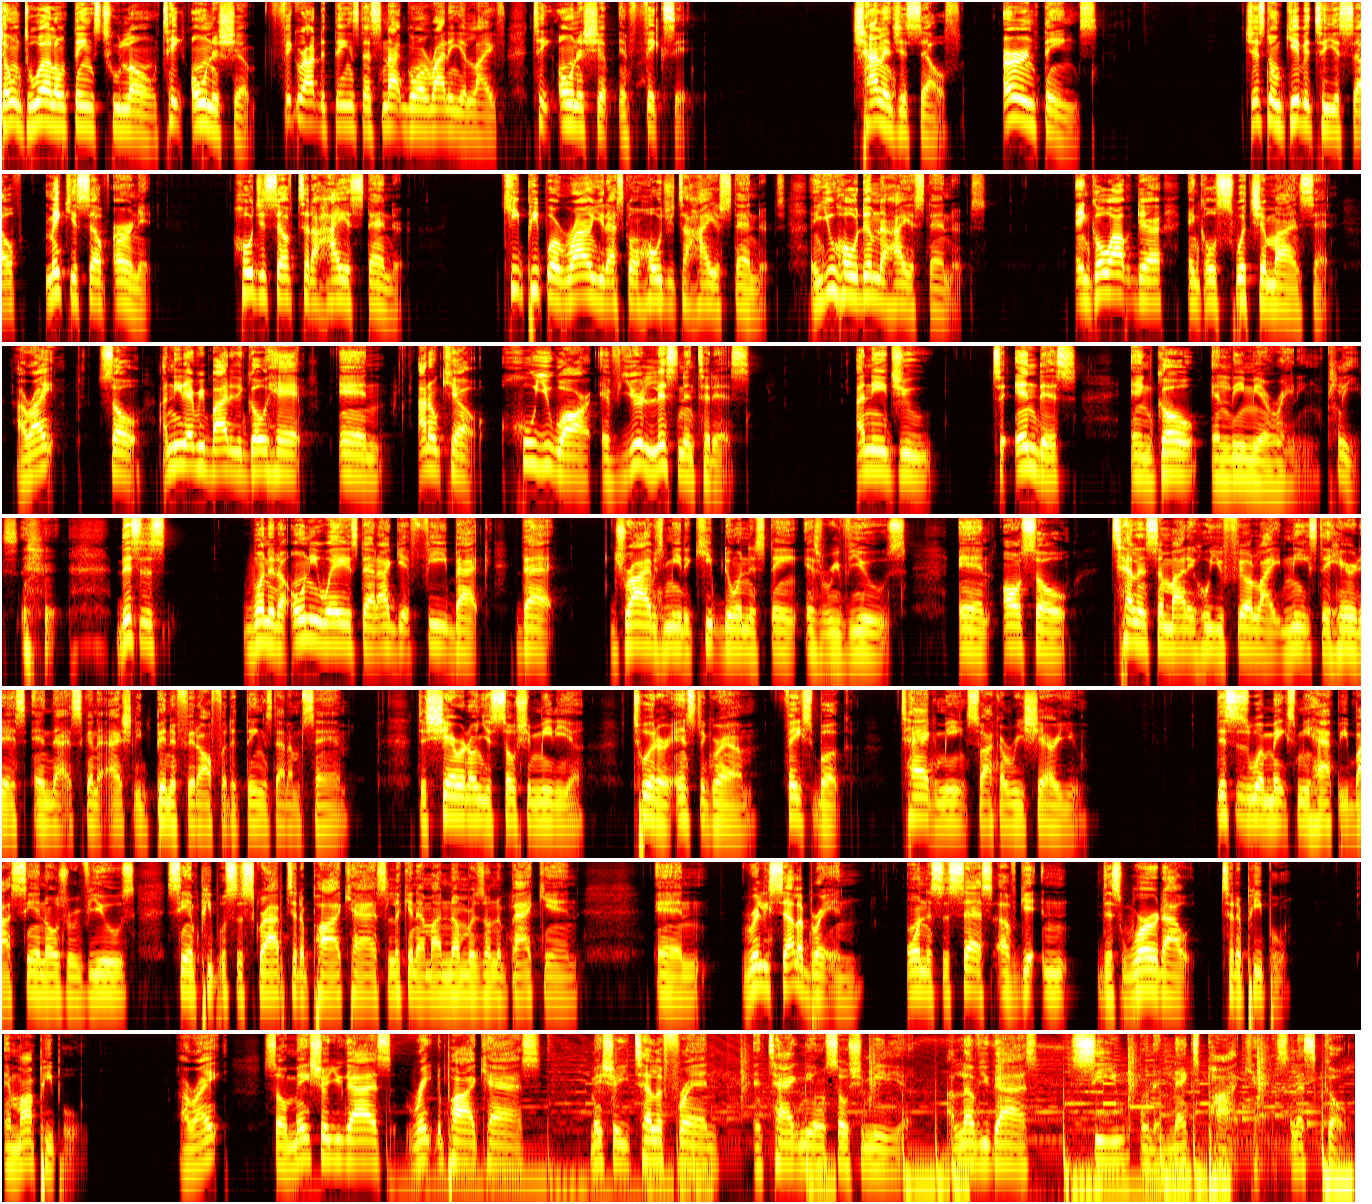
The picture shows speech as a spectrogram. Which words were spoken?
Don't dwell on things too long. Take ownership. Figure out the things that's not going right in your life. Take ownership and fix it. Challenge yourself. Earn things. Just don't give it to yourself. Make yourself earn it. Hold yourself to the highest standard. Keep people around you that's going to hold you to higher standards. And you hold them to higher standards. And go out there and go switch your mindset. All right? So I need everybody to go ahead and I don't care who you are, if you're listening to this, I need you to end this and go and leave me a rating, please. this is one of the only ways that I get feedback that drives me to keep doing this thing is reviews and also telling somebody who you feel like needs to hear this and that's going to actually benefit off of the things that I'm saying. To share it on your social media, Twitter, Instagram, Facebook, tag me so I can reshare you. This is what makes me happy by seeing those reviews, seeing people subscribe to the podcast, looking at my numbers on the back end, and really celebrating on the success of getting this word out to the people and my people. All right? So make sure you guys rate the podcast. Make sure you tell a friend and tag me on social media. I love you guys. See you on the next podcast. Let's go.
